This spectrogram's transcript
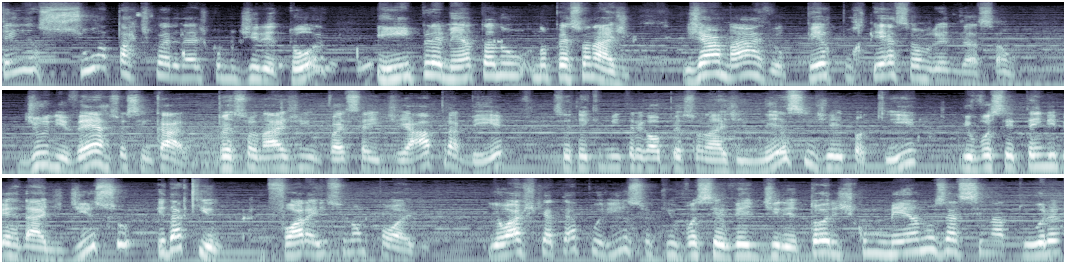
tem a sua particularidade como diretor e implementa no, no personagem. Já a Marvel, por ter essa organização de universo, assim, cara, o personagem vai sair de A para B, você tem que me entregar o personagem nesse jeito aqui, e você tem liberdade disso e daquilo. Fora isso, não pode. E eu acho que até por isso que você vê diretores com menos assinatura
